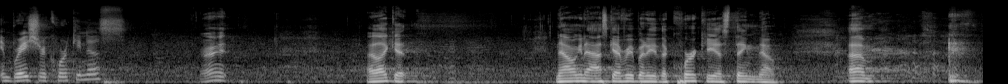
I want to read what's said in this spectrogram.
embrace your quirkiness. All right. I like it. Now I'm going to ask everybody the quirkiest thing. No. Um,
